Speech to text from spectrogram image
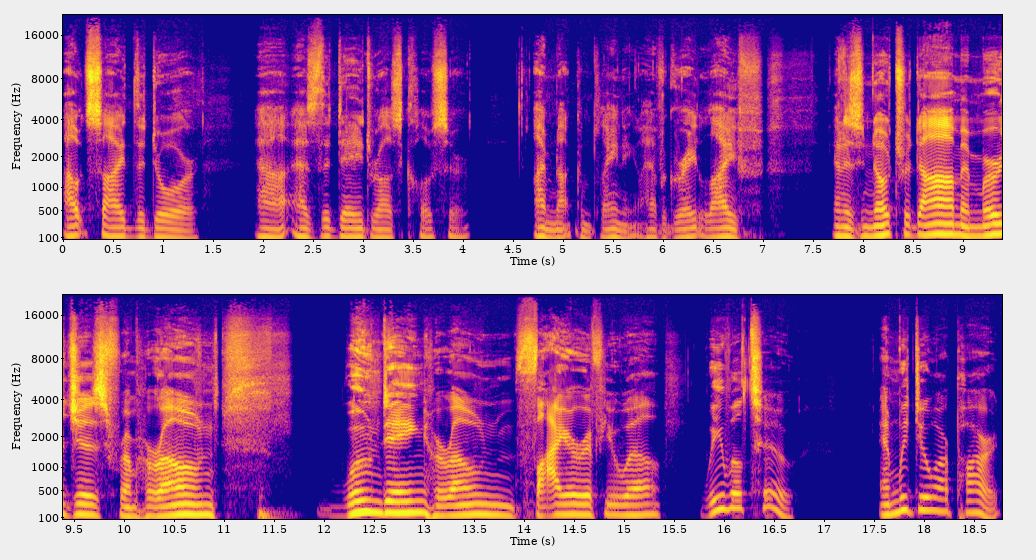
outside the door uh, as the day draws closer. I'm not complaining. I have a great life. And as Notre Dame emerges from her own wounding, her own fire, if you will, we will too. And we do our part.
